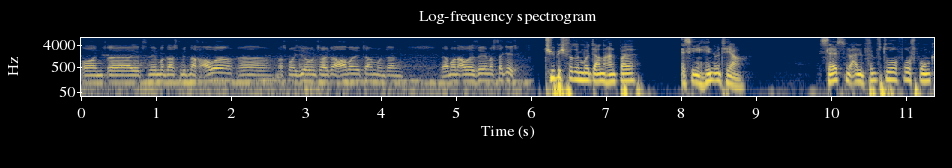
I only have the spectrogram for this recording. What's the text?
Und äh, jetzt nehmen wir das mit nach Aue, äh, was wir hier uns heute erarbeitet haben und dann werden wir in Aue sehen, was da geht. Typisch für den modernen Handball, es ging hin und her. Selbst mit einem Fünf-Tore-Vorsprung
